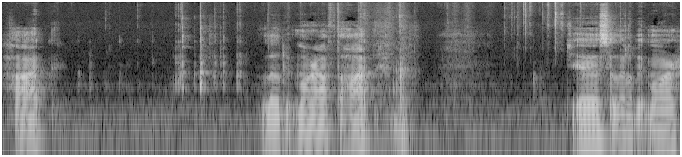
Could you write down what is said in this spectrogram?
hot, a little bit more off the hot, just a little bit more,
